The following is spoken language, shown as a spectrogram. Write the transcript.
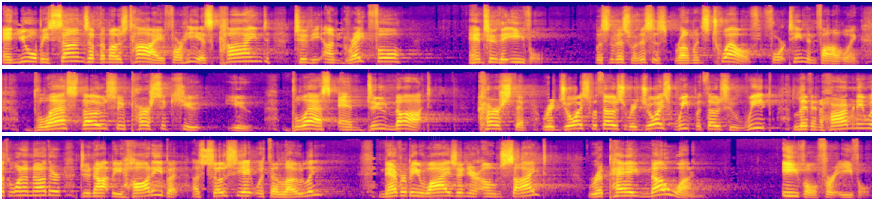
and you will be sons of the Most High, for He is kind to the ungrateful and to the evil. Listen to this one. This is Romans 12, 14 and following. Bless those who persecute you. Bless and do not curse them. Rejoice with those who rejoice. Weep with those who weep. Live in harmony with one another. Do not be haughty, but associate with the lowly. Never be wise in your own sight. Repay no one evil for evil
